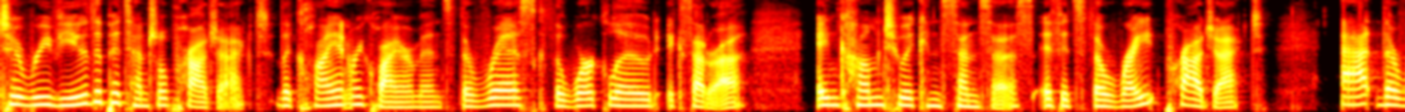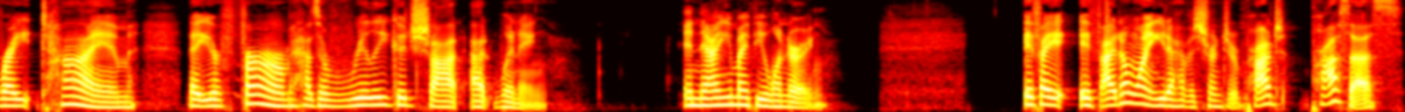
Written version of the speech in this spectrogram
to review the potential project, the client requirements, the risk, the workload, etc., and come to a consensus if it's the right project at the right time that your firm has a really good shot at winning. And now you might be wondering, if I if I don't want you to have a stringent pro- process,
